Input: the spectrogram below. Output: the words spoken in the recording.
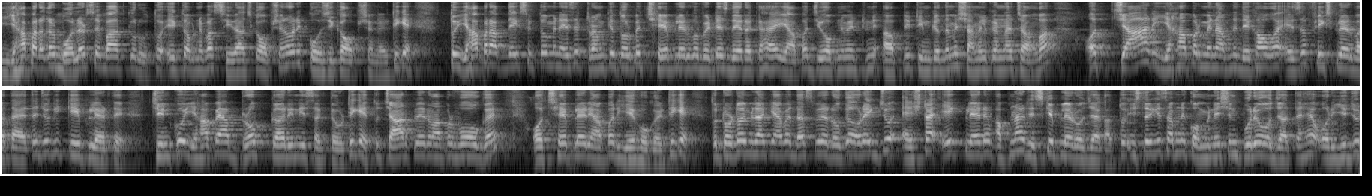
यहाँ पर अगर बॉलर से बात करूँ तो एक तो अपने पास सिराज का ऑप्शन है और एक कोजी का ऑप्शन है, ठीक है? तो यहाँ पर आप देख सकते हो, मैंने ऐसे ट्रंप के तौर पे छह प्लेयर को वेटेज दे रखा है। यहाँ पर जो अपने अपनी टीम के अंदर मैं शामिल करना चाहूँगा। और चार यहाँ पर मैंने आपने देखा होगा एज अ फिक्स प्लेयर बताए थे जो कि की प्लेयर थे, जिनको यहाँ पे आप ड्रॉप कर ही नहीं सकते हो, ठीक है? तो चार प्लेयर वहाँ पर वो हो गए और छह प्लेयर यहाँ पर ये हो गए, ठीक है? तो टोटल मिला के यहाँ पे दस प्लेयर हो गए और एक जो एक्स्ट्रा एक प्लेयर है, अपना रिस्की प्लेयर हो जाएगा। तो इस तरीके से अपने कॉम्बिनेशन पूरे हो जाते हैं और ये जो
